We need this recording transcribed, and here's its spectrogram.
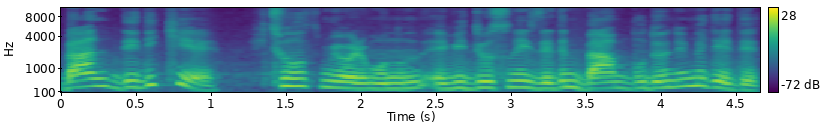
Ben dedi ki hiç unutmuyorum onun e, videosunu izledim. Ben bu dönemi dedi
